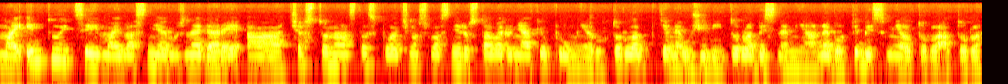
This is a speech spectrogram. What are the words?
mají intuici, mají vlastně různé dary a často nás ta společnost vlastně dostává do nějakého průměru. Tohle tě neuživí, tohle bys neměl, nebo ty bys měl tohle a tohle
